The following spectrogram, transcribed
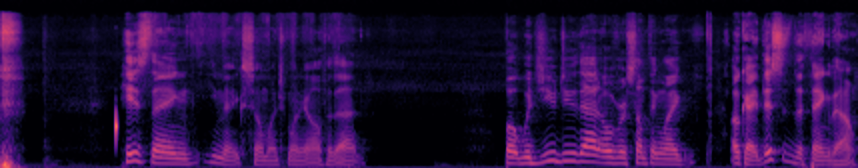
his thing, he makes so much money off of that. But would you do that over something like Okay, this is the thing though.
